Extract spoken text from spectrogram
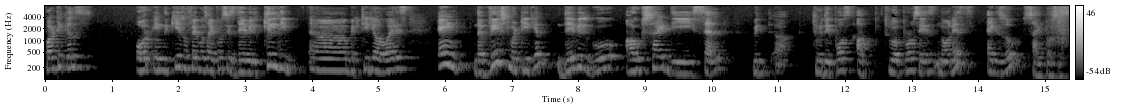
particles or in the case of phagocytosis, they will kill the uh, bacteria or virus and the waste material, they will go outside the cell with uh, through the post up through a process known as exocytosis.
